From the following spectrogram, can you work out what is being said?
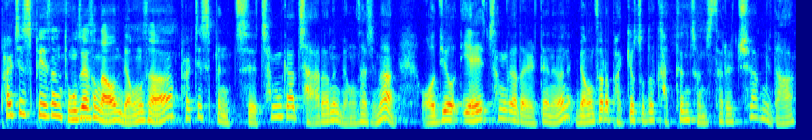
Participate는 동사에서 나온 명사 participant 참가자라는 명사지만 어디 어디에 참가다 할 때는 명사로 바뀌었어도 같은 전치사를 취합니다.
